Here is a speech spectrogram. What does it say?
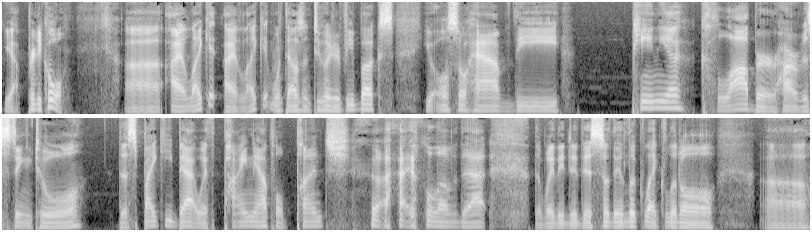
Yeah, pretty cool. Uh, I like it. I like it. 1,200 V bucks. You also have the Pina Clobber harvesting tool, the spiky bat with pineapple punch. I love that the way they did this. So they look like little uh,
